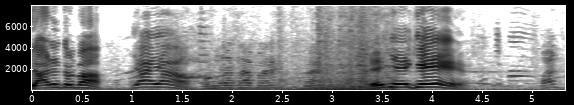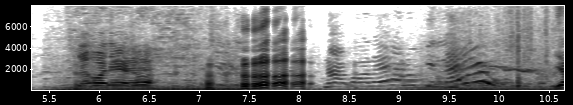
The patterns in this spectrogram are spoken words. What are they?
야래 돌봐. 야야. เอาโทรศัพท์มานะ 애기, 애기. อย่าอ่อนแอเด้อ หนักพอแล้วลูกกินแล้ว 야.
